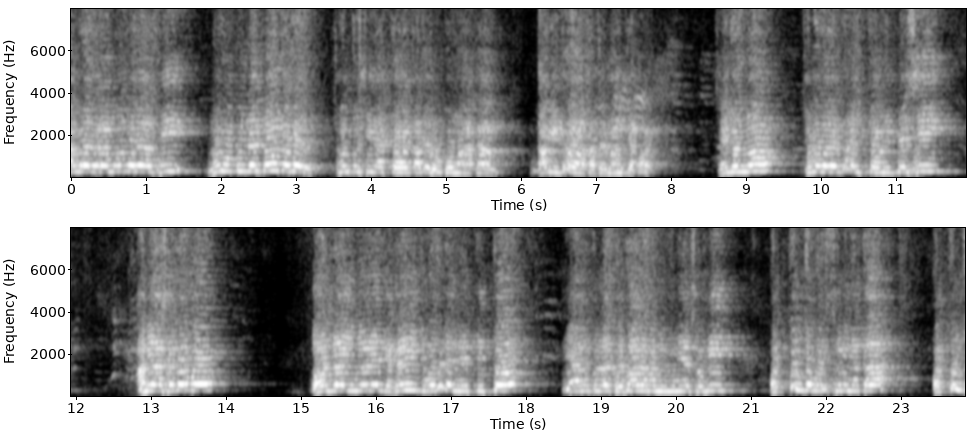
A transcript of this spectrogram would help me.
আমরা যারা মঙ্গলে আছি, মুরব্বীদেরকেও তাদের সন্তুষ্টি রাখতে হয়, তাদের হুকুম হাকাম দাবি দেওয়া তাদের মানতে হয়। সেই জন্য যুবদলের দায়িত্ব অনেক বেশি। আমি আশা করব, দরজা ইউনিয়নে যেখানেই যুবদলের নেতৃত্ব, নিয়ামতুল্লাহ খোকন এবং ইঞ্জিনিয়ার শফিক, অত্যন্ত পরিশ্রমী নেতা অত্যন্ত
